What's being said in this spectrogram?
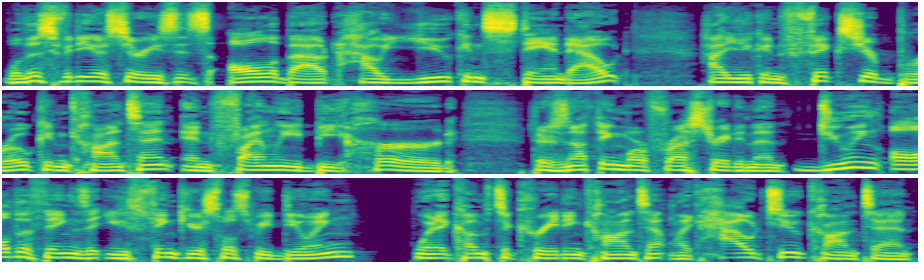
Well, this video series is all about how you can stand out, how you can fix your broken content and finally be heard. There's nothing more frustrating than doing all the things that you think you're supposed to be doing when it comes to creating content, like how to content.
